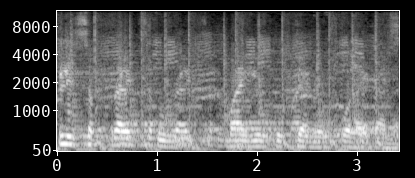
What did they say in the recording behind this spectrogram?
Please subscribe to my YouTube channel for Light Anand.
